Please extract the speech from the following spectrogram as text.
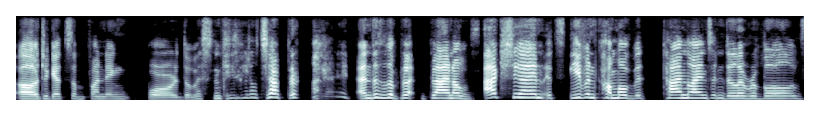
uh, to get some funding for the Western Cathedral chapter. And this is a pl- plan of action. It's even come up with timelines and deliverables,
